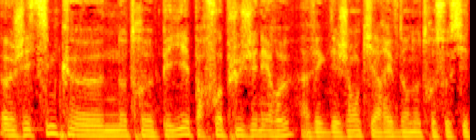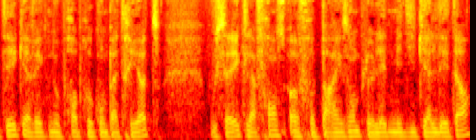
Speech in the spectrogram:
Euh, J'estime que notre pays est parfois plus généreux avec des gens qui arrivent dans notre société qu'avec nos propres compatriotes. Vous savez que la France offre par exemple l'aide médicale d'État,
